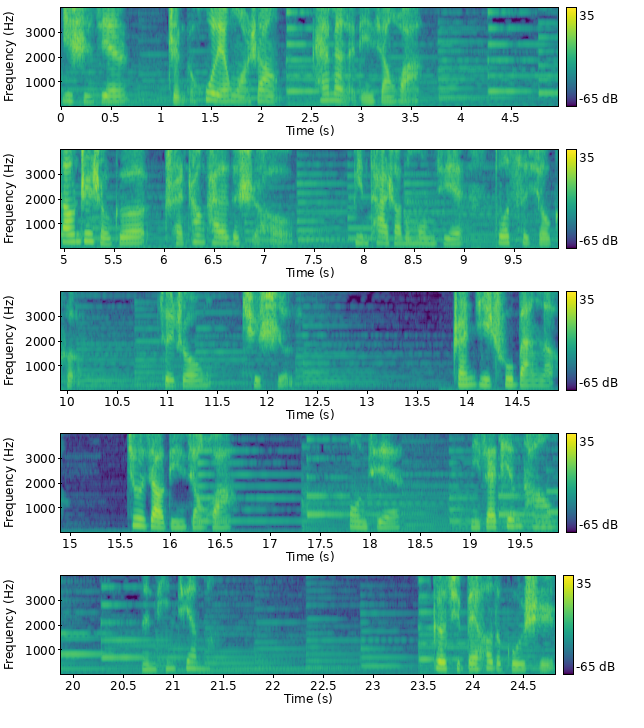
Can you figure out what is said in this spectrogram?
一时间，整个互联网上开满了丁香花。当这首歌传唱开了的时候，病榻上的梦洁多次休克，最终去世了。专辑出版了，就叫《丁香花》。梦洁，你在天堂，能听见吗？歌曲背后的故事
